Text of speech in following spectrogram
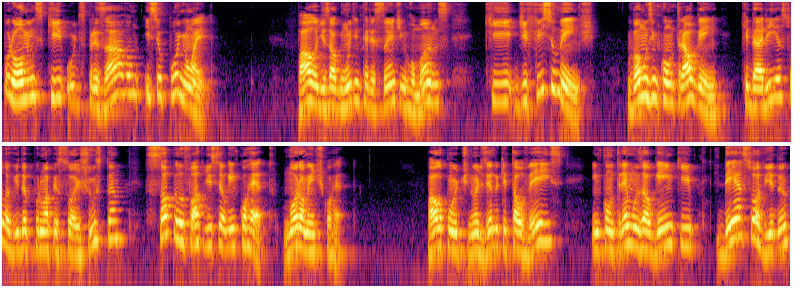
por homens que o desprezavam e se opunham a ele. Paulo diz algo muito interessante em Romanos que dificilmente vamos encontrar alguém que daria sua vida por uma pessoa justa só pelo fato de ser alguém correto, moralmente correto. Paulo continua dizendo que talvez encontremos alguém que dê a sua vida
